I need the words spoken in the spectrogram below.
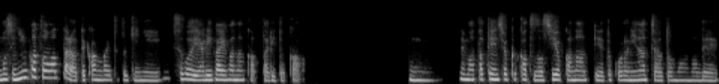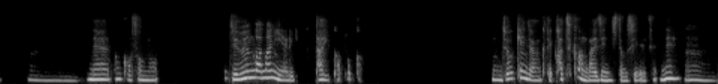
もし妊活終わったらって考えたときに、すごいやりがいがなかったりとか、うん。で、また転職活動しようかなっていうところになっちゃうと思うので、うんね、なんかその、自分が何やりたいかとか、うん条件じゃなくて価値観大事にしてほしいですよね。うん。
